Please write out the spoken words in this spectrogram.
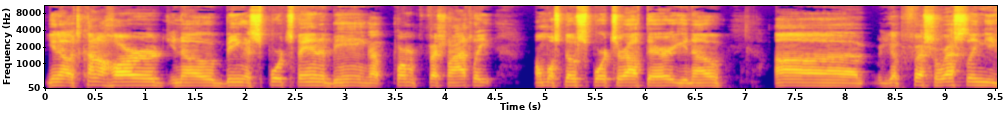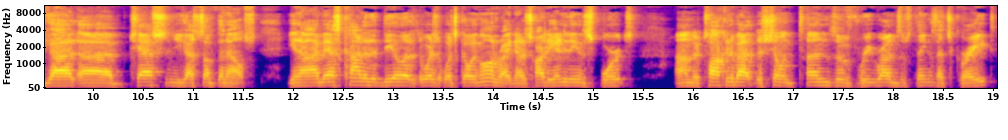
you know, it's kind of hard, you know, being a sports fan and being a former professional athlete. Almost no sports are out there, you know. Uh, you got professional wrestling, you got uh, chess, and you got something else. You know, I mean, that's kind of the deal. What's going on right now? There's hardly anything in sports. Um, they're talking about they're showing tons of reruns of things. That's great,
